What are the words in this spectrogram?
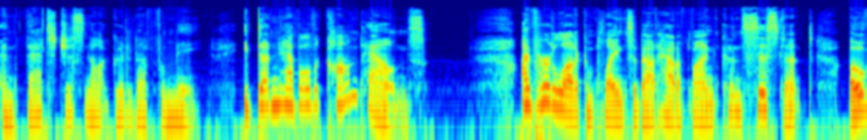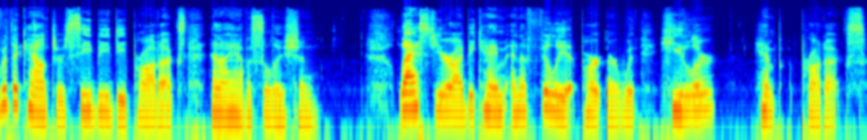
and that's just not good enough for me. It doesn't have all the compounds. I've heard a lot of complaints about how to find consistent, over the counter CBD products, and I have a solution. Last year, I became an affiliate partner with Healer Hemp Products.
